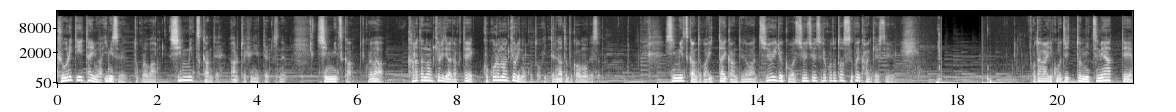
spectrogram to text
クオリティタイムが意味するところは親密感であるというふうに言ってるんですね。親密感。これは体の距離ではなくて心の距離のことを言ってるなと僕は思うんです。親密感とか一体感というのは注意力を集中することとすごい関係している。お互いにこうじっと見つめ合って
